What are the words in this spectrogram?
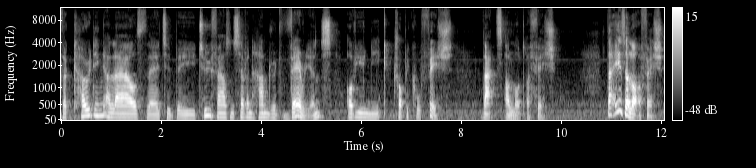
the coding allows there to be 2,700 variants of unique tropical fish. That's a lot of fish. That is a lot of fish.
